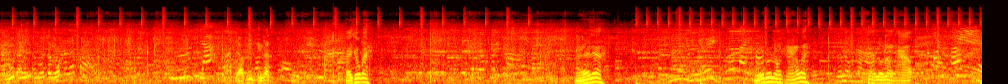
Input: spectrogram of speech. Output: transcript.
ทางนู้นทางนู้นทางนู้นทางนู้นอะเดี๋ยวพี่ถือก่อนไปโชว์ไป มาเลยเร็วเลยโอ้รุ่นรองเท้าป่ะดูรองเท้ารุ่นรองเท้าใหญ่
